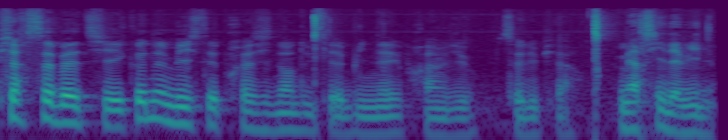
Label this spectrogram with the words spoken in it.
Pierre Sabatier, économiste et président du cabinet PrimeView. Salut Pierre. Merci David.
